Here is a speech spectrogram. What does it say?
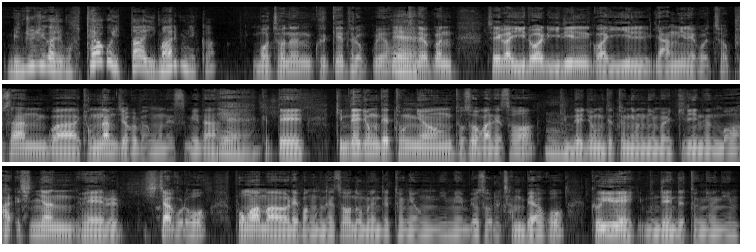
민주주의가 지금 후퇴하고 있다 이 말입니까? 뭐 저는 그렇게 들었고요. 예. 어찌됐건 제가 1월 1일과 2일 양일에 걸쳐 부산과 경남 지역을 방문했습니다. 예. 그때 김대중 대통령 도서관에서 음. 김대중 대통령님을 기리는 뭐 하- 신년회를 시작으로 봉화마을에 방문해서 노무현 대통령님의 묘소를 참배하고 그 이후에 문재인 대통령님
